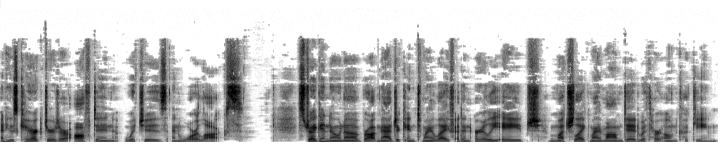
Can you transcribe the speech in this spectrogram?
and whose characters are often witches and warlocks. Strega Nona brought magic into my life at an early age, much like my mom did with her own cooking.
